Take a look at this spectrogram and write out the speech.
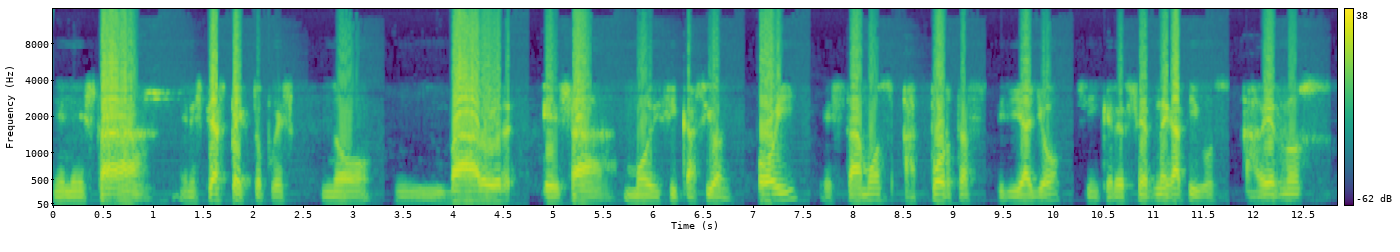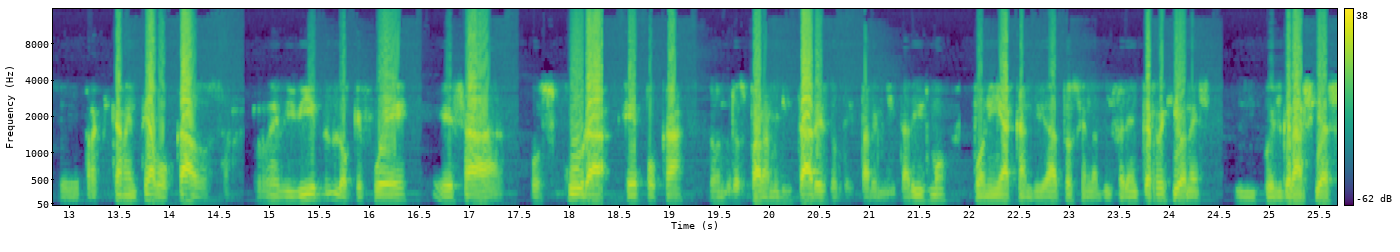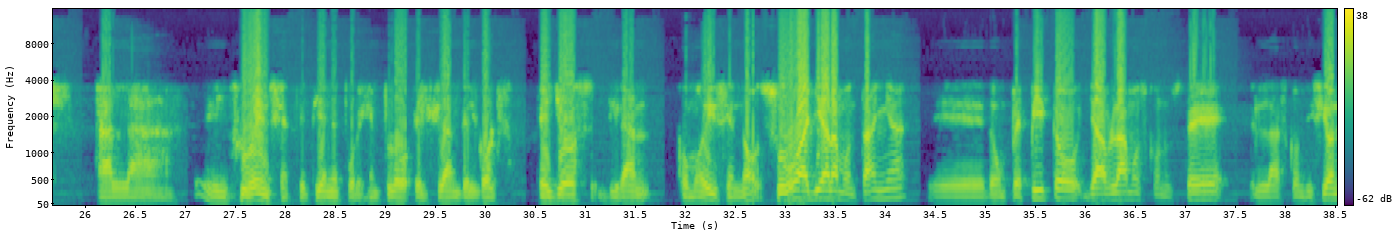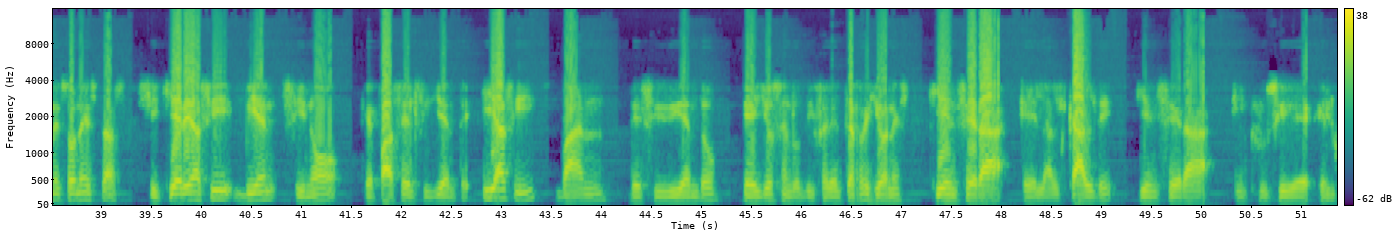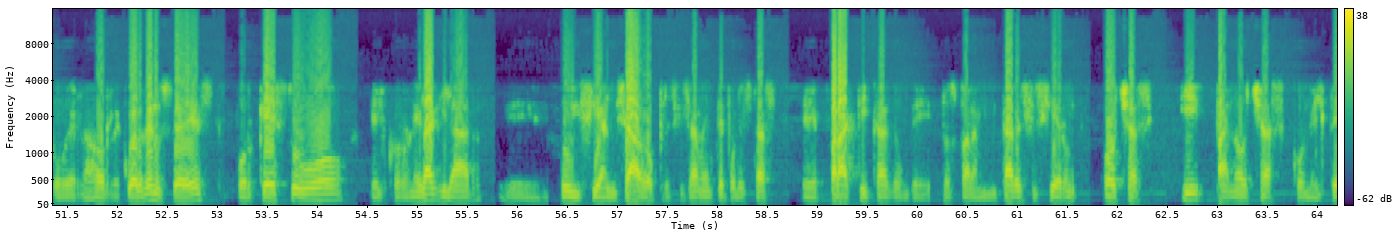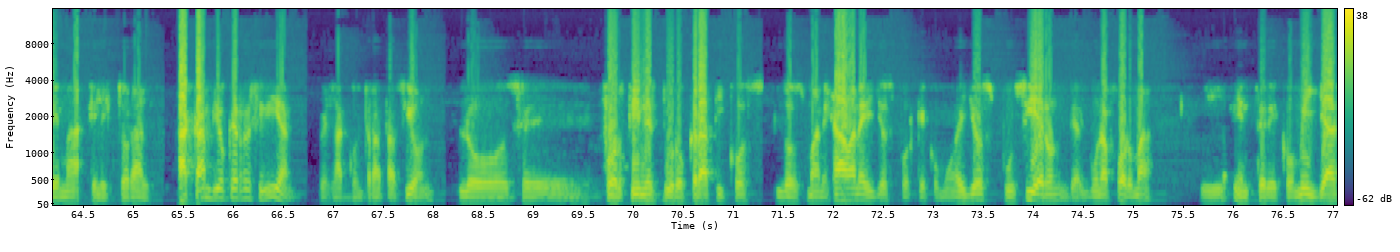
en, esta, en este aspecto, pues no va a haber esa modificación. Hoy estamos a puertas, diría yo, sin querer ser negativos, a vernos eh, prácticamente abocados a revivir lo que fue esa oscura época donde los paramilitares, donde el paramilitarismo ponía candidatos en las diferentes regiones y pues gracias a la influencia que tiene, por ejemplo, el clan del Golfo. Ellos dirán, como dicen, ¿no? Subo allí a la montaña, eh, don Pepito, ya hablamos con usted, las condiciones son estas, si quiere así, bien, si no, que pase el siguiente. Y así van decidiendo ellos en las diferentes regiones quién será el alcalde, quién será inclusive el gobernador. Recuerden ustedes por qué estuvo el coronel Aguilar eh, judicializado precisamente por estas eh, prácticas donde los paramilitares hicieron ochas y panochas con el tema electoral. ¿A cambio que recibían? Pues la contratación. Los eh, fortines burocráticos los manejaban ellos porque como ellos pusieron de alguna forma, entre comillas,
